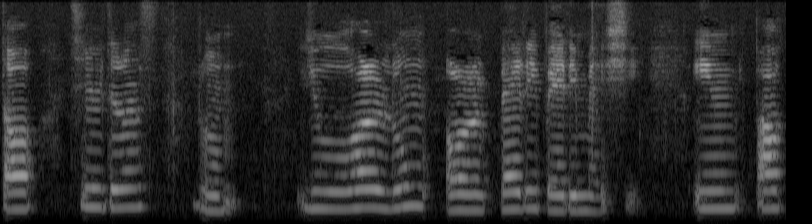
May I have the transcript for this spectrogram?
the children's room. Your room are very very messy. In fact,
